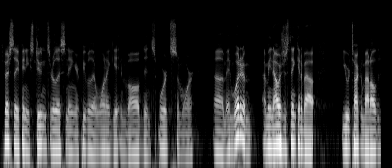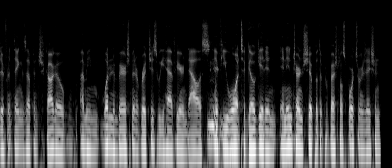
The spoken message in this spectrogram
especially if any students are listening or people that want to get involved in sports some more. Um, and what a, I mean, I was just thinking about you were talking about all the different things up in Chicago. I mean, what an embarrassment of riches we have here in Dallas. Mm-hmm. If you want to go get an, an, internship with a professional sports organization,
